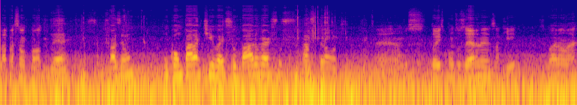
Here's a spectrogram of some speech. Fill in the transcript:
Lá pra São Paulo. É. Fazer um, um comparativo aí, Subaru versus Astron aqui. É, ambos 2.0, né? Só que Subaru lá,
